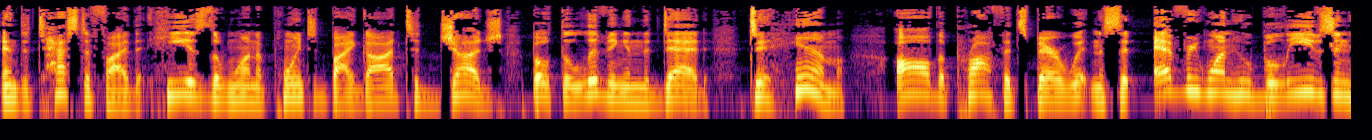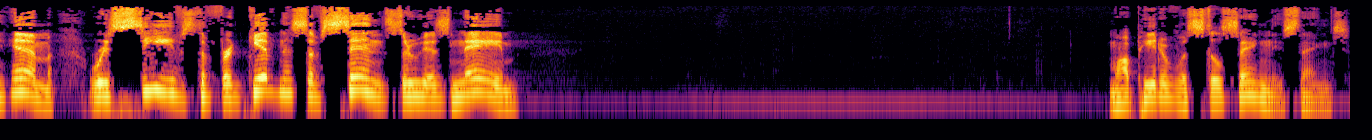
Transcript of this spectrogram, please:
and to testify that he is the one appointed by God to judge both the living and the dead. To him, all the prophets bear witness that everyone who believes in him receives the forgiveness of sins through his name. While Peter was still saying these things,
